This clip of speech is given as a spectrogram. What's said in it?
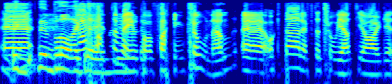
Eh, det, är bra jag satte mig på fucking tronen eh, och därefter tror jag att jag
